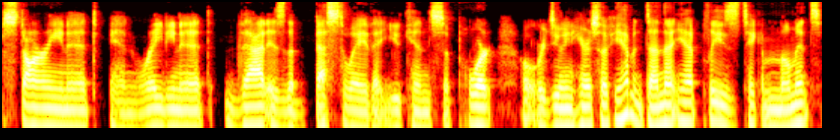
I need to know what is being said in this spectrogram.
starring it and rating it. That is the best way that you can support what we're doing here. So if you haven't done that yet, please take a moment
